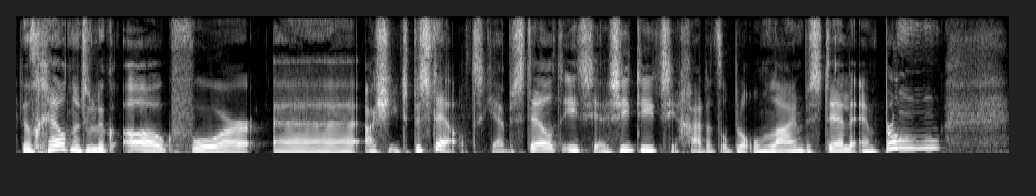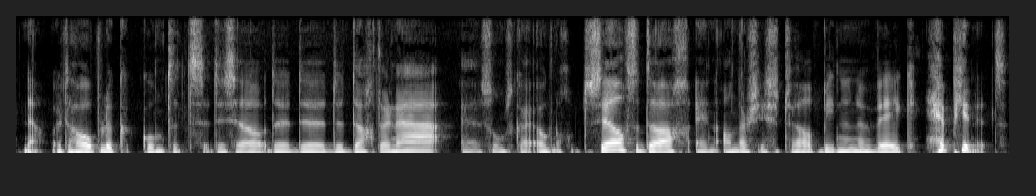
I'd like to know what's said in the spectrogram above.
Dat geldt natuurlijk ook voor uh, als je iets bestelt. Jij bestelt iets, jij ziet iets, je gaat het op online bestellen en plong. Nou, het, hopelijk komt het dezelfde, de, de dag daarna. Uh, soms kan je ook nog op dezelfde dag. En anders is het wel binnen een week heb je het.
